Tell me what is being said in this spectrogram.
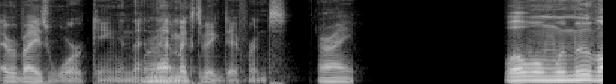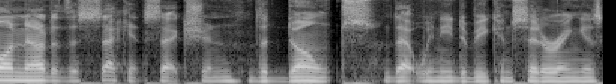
Everybody's working, and that, Right. that makes a big difference. Right. Well, when we move on now to the second section, the don'ts that we need to be considering is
